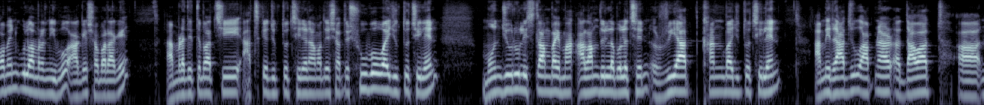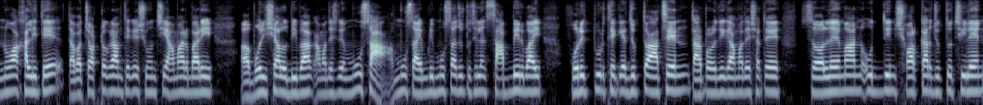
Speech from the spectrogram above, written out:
কমেন্টগুলো আমরা নিব আগে, সবার আগে। আমরা দেখতে পাচ্ছি আজকে যুক্ত ছিলেন আমাদের সাথে, শুভ ভাই যুক্ত ছিলেন। মঞ্জুরুল ইসলাম ভাই মা আলহামদুলিল্লাহ বলেছেন, রিয়াদ খান যুক্ত ছিলেন। আমি রাজু, আপনার দাওয়াত নোয়াখালীতে, তারপর চট্টগ্রাম থেকে শুনছি আমার বাড়ি বরিশাল বিভাগ, আমাদের সাথে মুসা মুসা, এমডি মুসা যুক্ত ছিলেন, সাব্বির ভাই ফরিদপুর থেকে যুক্ত আছেন। তারপর ওদিকে আমাদের সাথে সলেমান উদ্দিন সরকার যুক্ত ছিলেন।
